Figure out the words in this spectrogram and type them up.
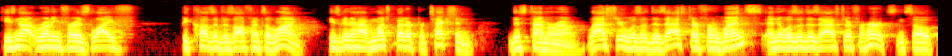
he's not running for his life because of his offensive line. He's going to have much better protection this time around. Last year was a disaster for Wentz, and it was a disaster for Hurts. And so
